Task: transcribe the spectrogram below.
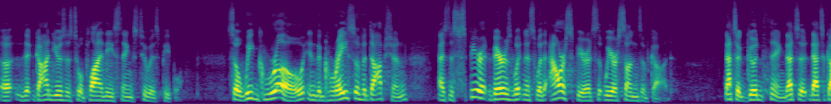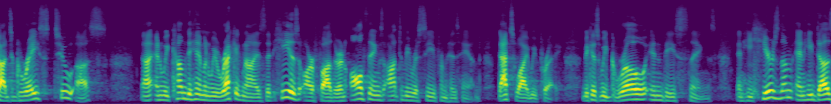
uh, that God uses to apply these things to his people. So we grow in the grace of adoption as the Spirit bears witness with our spirits that we are sons of God. That's a good thing. That's, a, that's God's grace to us. Uh, and we come to Him and we recognize that He is our Father and all things ought to be received from His hand. That's why we pray, because we grow in these things. And He hears them and He does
